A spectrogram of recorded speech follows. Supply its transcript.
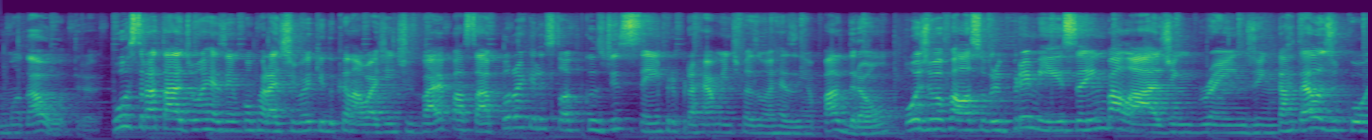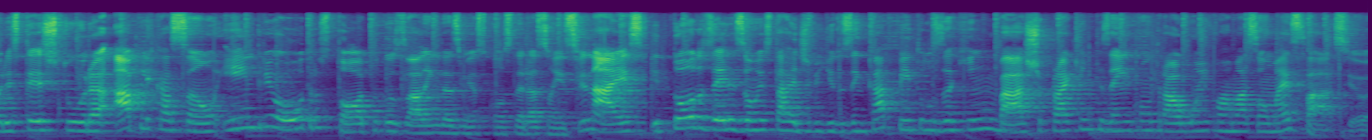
uma da outra. Por se tratar de uma resenha comparativa aqui do canal, a gente vai passar por aqueles tópicos de sempre pra realmente fazer uma resenha padrão. Hoje eu vou falar sobre premissa, embalagem, branding, cartela de cores, textura, aplicação e entre outros tópicos, além das minhas considerações finais. E todos eles vão estar divididos em capítulos aqui embaixo pra quem quiser encontrar alguma informação mais fácil fácil.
